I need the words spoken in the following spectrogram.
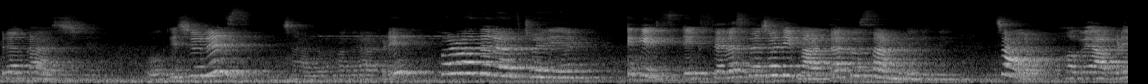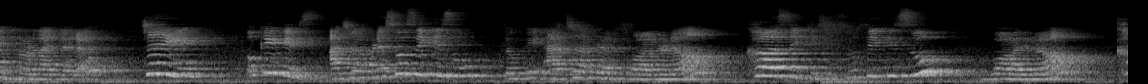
પ્રકાશ છે. ઓકે સ્ટુડન્ટ્સ ચાલો, હવે આપણે ભણવા તરફ જઈએ. એક સરસ મજાની વાર્તા તો સાંભળી હતી ચાલો, હવે આપણે ભણવા તરફ જઈએ. ઓકે કિડ્સ આજે આપણે શું શીખીશું તો કે આજે આપણે વર્ણ ખ શીખીશું શું શીખીશું વર્ણ ખ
